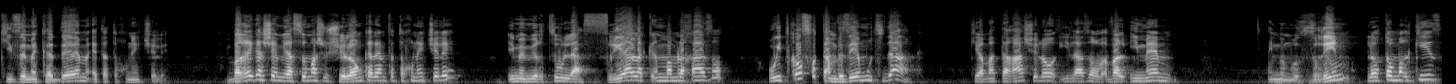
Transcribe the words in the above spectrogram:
כי זה מקדם את התוכנית שלי. ברגע שהם יעשו משהו שלא מקדם את התוכנית שלי, אם הם ירצו להפריע לממלכה הזאת, הוא יתקוף אותם וזה יהיה מוצדק. כי המטרה שלו היא לעזור. אבל אם הם, אם הם עוזרים לאותו מרכיז,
